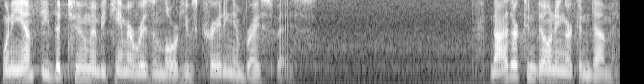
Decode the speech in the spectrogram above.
When he emptied the tomb and became a risen Lord, he was creating embrace space. Neither condoning or condemning.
